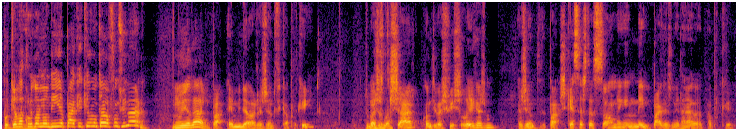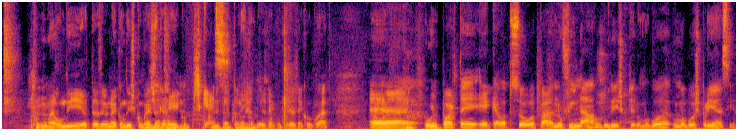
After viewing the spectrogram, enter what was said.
Porque ele acordou num dia pá, que aquilo não estava a funcionar. Não ia dar. Pá, é melhor a gente ficar por aqui. Tu vais relaxar, quando tiveres fixe, ligas-me. A gente, pá, esquece esta sessão, nem, nem pagas nem nada, pá, porque não é um dia, estás a ver? Não é com um disco com um gajo fica rico, esquece, Exatamente. nem com dois, nem com três, nem com quatro. Ah, o importa é, é aquela pessoa, pá, no final do disco ter uma boa, uma boa experiência.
